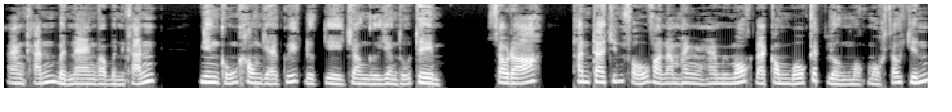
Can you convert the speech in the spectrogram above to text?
An Khánh, Bình An và Bình Khánh nhưng cũng không giải quyết được gì cho người dân Thủ Thiêm. Sau đó, Thanh tra Chính phủ vào năm 2021 đã công bố kết luận 1169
